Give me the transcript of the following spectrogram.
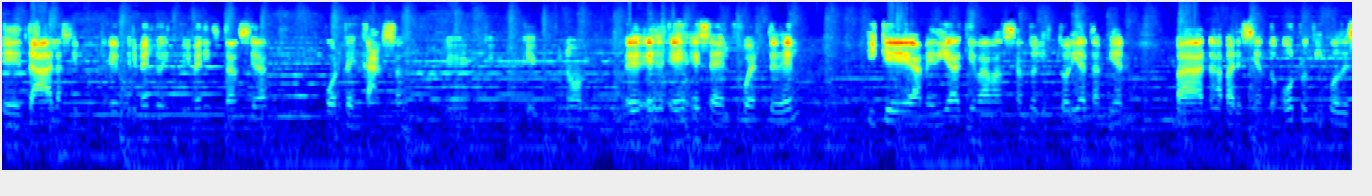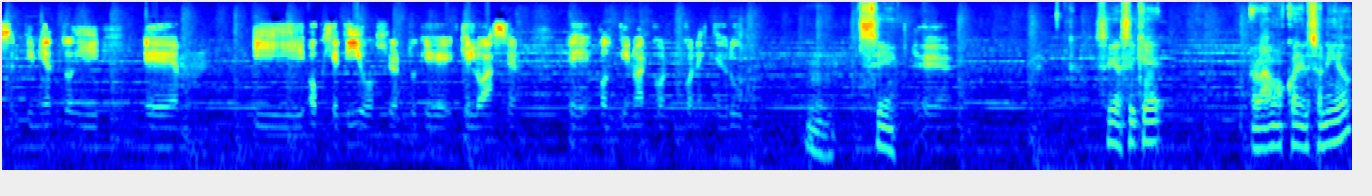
eh, da la, en, primer, en primera instancia por venganza, que, no, e, e, e, ese es el fuerte de él, y que a medida que va avanzando la historia también van apareciendo otro tipo de sentimientos y, em, y objetivos, ¿cierto? Que, lo hacen eh, continuar con, este grupo. Mm, sí. Eh, sí, así que Vamos con el sonido.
